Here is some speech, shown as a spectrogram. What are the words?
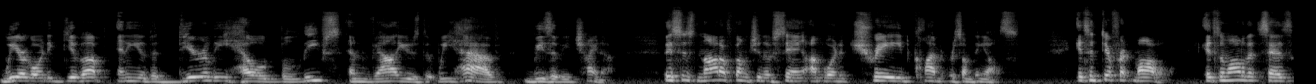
we are going to give up any of the dearly held beliefs and values that we have vis a vis China. This is not a function of saying, I'm going to trade climate for something else. It's a different model. It's a model that says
